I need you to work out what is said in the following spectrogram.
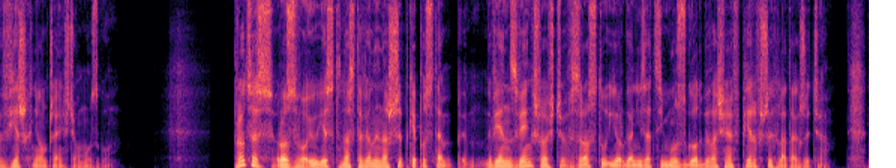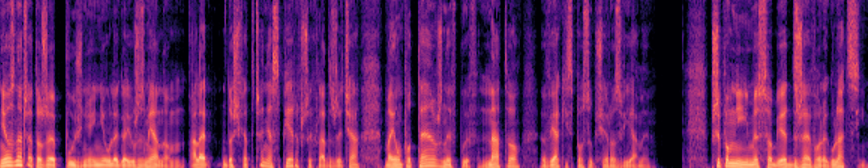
wierzchnią częścią mózgu. Proces rozwoju jest nastawiony na szybkie postępy, więc większość wzrostu i organizacji mózgu odbywa się w pierwszych latach życia. Nie oznacza to, że później nie ulega już zmianom, ale doświadczenia z pierwszych lat życia mają potężny wpływ na to, w jaki sposób się rozwijamy. Przypomnijmy sobie drzewo regulacji.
